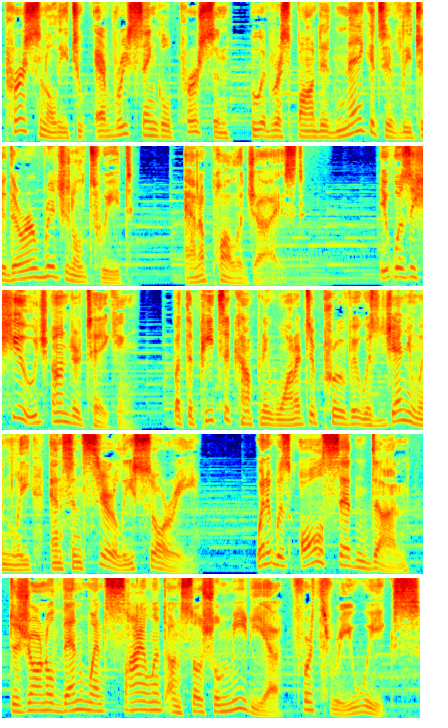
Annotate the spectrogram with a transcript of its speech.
personally to every single person who had responded negatively to their original tweet and apologized. It was a huge undertaking, but the pizza company wanted to prove it was genuinely and sincerely sorry. When it was all said and done, DiGiorno then went silent on social media for three weeks.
